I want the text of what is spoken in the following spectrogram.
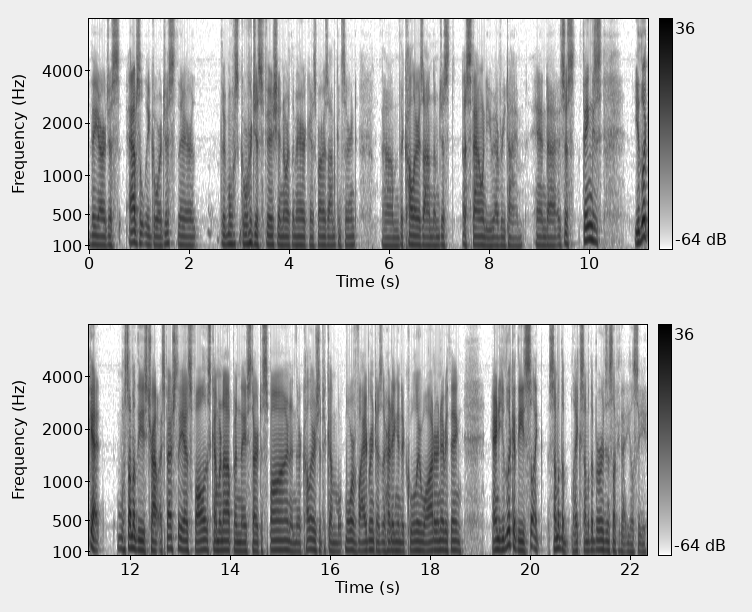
they are just absolutely gorgeous. They're the most gorgeous fish in North America, as far as I'm concerned. Um, the colors on them just astound you every time, and uh, it's just things you look at some of these trout, especially as fall is coming up and they start to spawn and their colors just become more vibrant as they're heading into cooler water and everything. And you look at these, like some of the like some of the birds and stuff like that, you'll see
